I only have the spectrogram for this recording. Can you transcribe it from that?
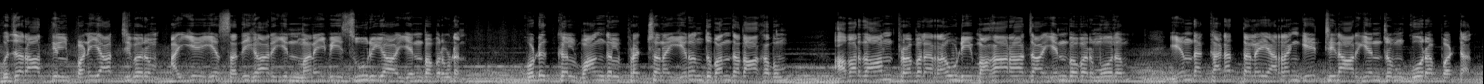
குஜராத்தில் பணியாற்றி வரும் ஐஏஎஸ் அதிகாரியின் மனைவி சூர்யா என்பவருடன் கொடுக்கல் வாங்கல் பிரச்சனை இருந்து வந்ததாகவும் அவர்தான் பிரபல ரவுடி மகாராஜா என்பவர் மூலம் இந்த கடத்தலை அரங்கேற்றினார் என்றும் கூறப்பட்டது.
